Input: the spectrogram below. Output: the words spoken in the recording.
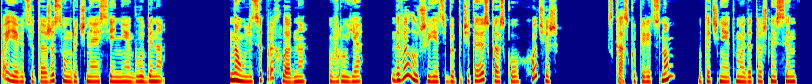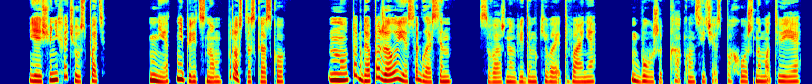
появится та же сумрачная осенняя глубина. На улице прохладно, вру я. Давай лучше я тебе почитаю сказку. Хочешь? Сказку перед сном? уточняет мой дотошный сын. Я еще не хочу спать. «Нет, не перед сном, просто сказку». «Ну, тогда, пожалуй, я согласен», — с важным видом кивает Ваня. «Боже, как он сейчас похож на Матвея.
